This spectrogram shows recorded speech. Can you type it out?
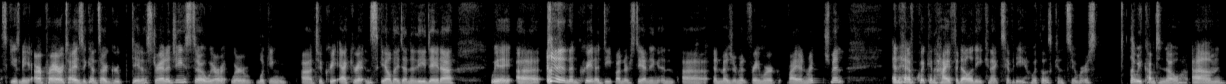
excuse me, are prioritized against our group data strategy. So we're we're looking uh, to create accurate and scaled identity data. We uh, and then create a deep understanding and uh, and measurement framework by enrichment, and have quick and high fidelity connectivity with those consumers that we come to know. Um,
